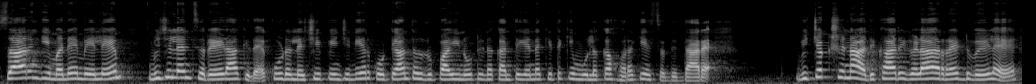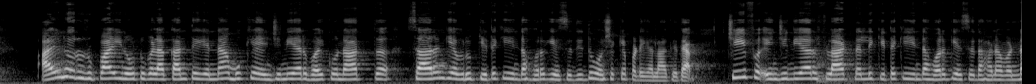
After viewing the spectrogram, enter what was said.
ಸಾರಂಗಿ ಮನೆ ಮೇಲೆ ವಿಜಿಲೆನ್ಸ್ ರೇಡ್ ಹಾಕಿದೆ. ಕೂಡಲೇ ಚೀಫ್ ಇಂಜಿನಿಯರ್ ಕೋಟ್ಯಾಂತರ ರೂಪಾಯಿ ನೋಟಿನ ಕಂತೆಯನ್ನು ಕಿಟಕಿ ಮೂಲಕ ಹೊರಗೆ ಎಸೆದಿದ್ದಾರೆ. ವಿಚಕ್ಷಣಾ ಅಧಿಕಾರಿಗಳ ರೆಡ್ ವೇಳೆ ಐನೂರು ರೂಪಾಯಿ ನೋಟುಗಳ ಕಂತೆಯನ್ನ ಮುಖ್ಯ ಇಂಜಿನಿಯರ್ ವೈಕುನಾಥ್ ಸಾರಂಗಿ ಅವರು ಕಿಟಕಿಯಿಂದ ಹೊರಗೆ ಎಸೆದಿದ್ದು ವಶಕ್ಕೆ ಪಡೆಯಲಾಗಿದೆ. ಚೀಫ್ ಇಂಜಿನಿಯರ್ ಫ್ಲಾಟ್ನಲ್ಲಿ ಕಿಟಕಿಯಿಂದ ಹೊರಗೆ ಎಸೆದ ಹಣವನ್ನ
